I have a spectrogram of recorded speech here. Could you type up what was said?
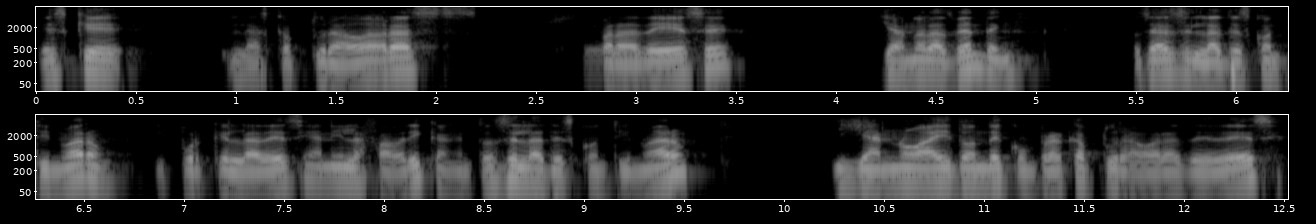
es que las capturadoras para Sí. DS ya no las venden. O sea, se las descontinuaron. Y porque la DS ya ni la fabrican. Entonces las descontinuaron y ya no hay dónde comprar capturadoras de DS.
